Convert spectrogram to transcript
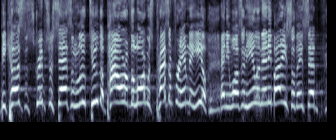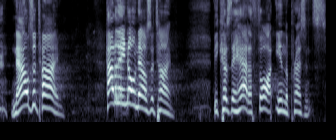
Because the scripture says in Luke 2, the power of the Lord was present for him to heal, and he wasn't healing anybody, so they said, Now's the time. How do they know now's the time? Because they had a thought in the presence.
